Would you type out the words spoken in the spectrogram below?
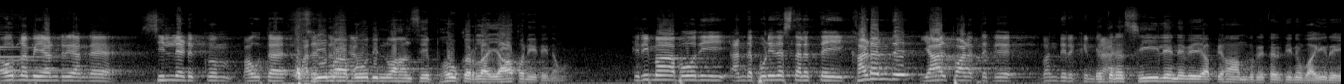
பௌர்ணமி அன்று அந்த சில்லெடுக்கும் பௌத்த ஸ்ரீமா போதின் வாகன்சி பவு கர்லா திரிமா போதி அந்த புனித ஸ்தலத்தை கடந்து யாழ்ப்பாணத்துக்கு வந்திருக்கின்றார் එතන සීලය නෙවෙයි අපි හාමුදුරුවෝ එතන තියෙන වෛරය.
